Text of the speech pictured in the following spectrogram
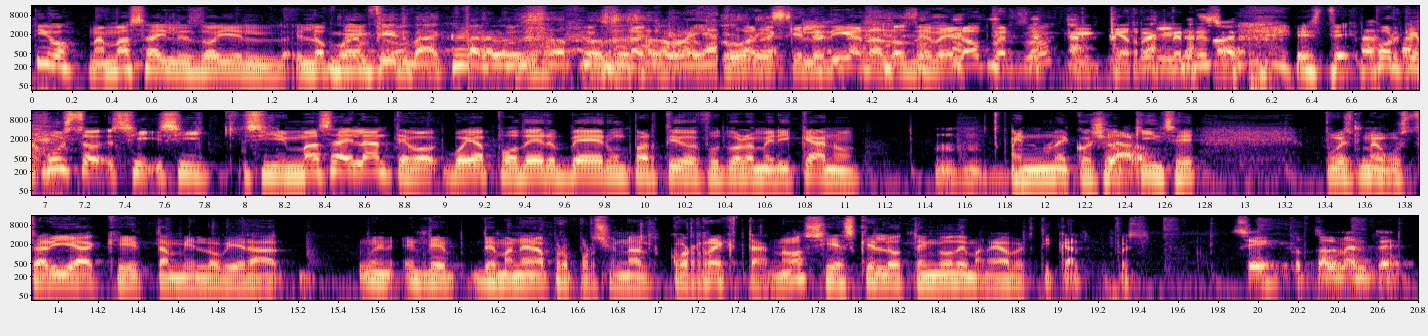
Digo, nada más ahí les doy el, el Buen feedback para los, desarrolladores. Para que le digan a los developers, ¿no? Que, arreglen eso. Este, porque justo, si, si, si más adelante voy a poder ver un partido de fútbol americano en un Echo 15, pues me gustaría que también lo viera de, de manera proporcional correcta, ¿no? Si es que lo tengo de manera vertical, pues. Sí, totalmente.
